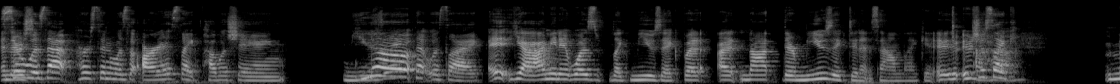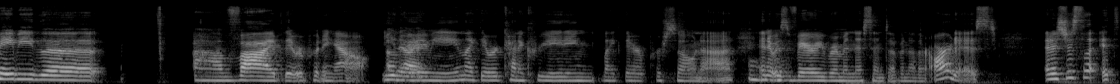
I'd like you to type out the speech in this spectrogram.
And so there's was that person was the artist like publishing music No. that was like It, yeah, I mean, it was like music, but I, not their music didn't sound like it. It, it was just like Uh-huh. maybe the uh, vibe they were putting out. You know what I mean? Like they were kind of creating like their persona, and it was Mhm. very reminiscent of another artist. And it's just like it's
